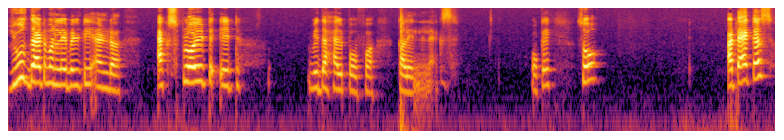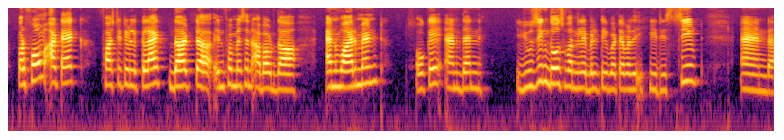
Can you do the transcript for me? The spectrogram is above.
used that vulnerability and uh, exploit it with the help of uh, Kali Linux. Okay, so attackers perform attack. First, it will collect that uh, information about the environment. Okay, and then using those vulnerability, whatever he received, and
